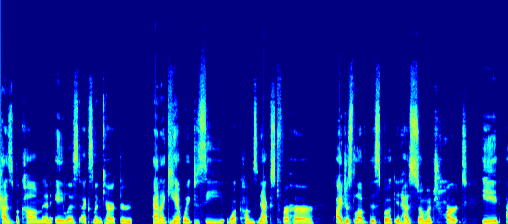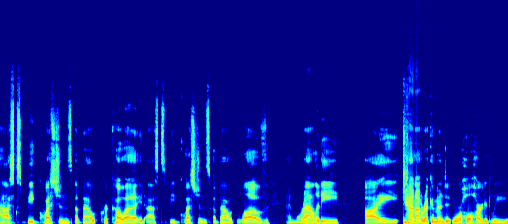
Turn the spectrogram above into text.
has become an A list X Men character, and I can't wait to see what comes next for her. I just loved this book. It has so much heart. It asks big questions about Krakoa. It asks big questions about love and morality. I cannot recommend it more wholeheartedly.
